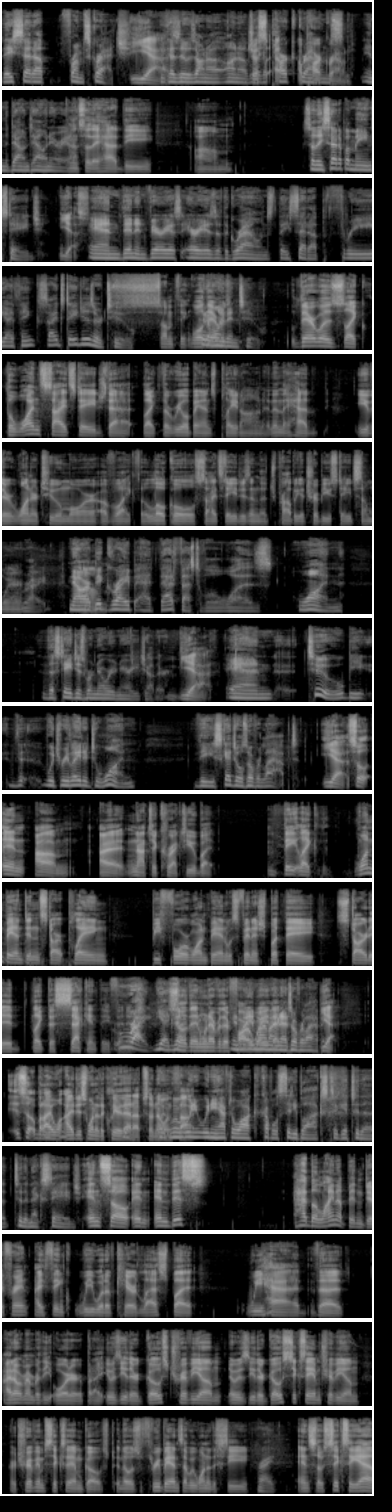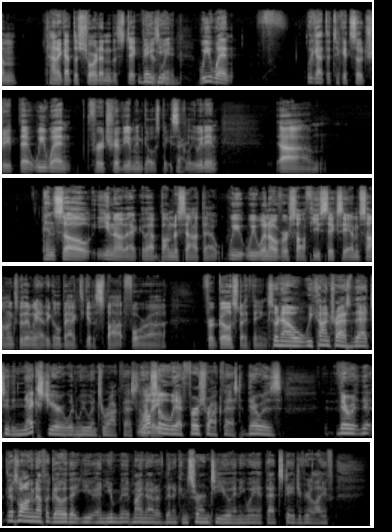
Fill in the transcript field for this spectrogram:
they set up from scratch yeah because it was on a on a Just like a- a park a park ground. in the downtown area. and so they had the um so they set up a main stage, yes and then in various areas of the grounds, they set up three, I think, side stages or two. something well Could have only was, been two. there was like the one side stage that like the real bands played on and then they had either one or two more of like the local side stages and the probably a tribute stage somewhere Right. Now, our big Um, gripe at that festival was one, the stages were nowhere near each other, yeah and uh, two, be the, which related to one, the schedules overlapped. Yeah. So, and um, I not to correct you, but they like one band didn't start playing before one band was finished, but they started like the second they finished. Right. Yeah. Exactly. So then, whenever they're in far my, in my away, mind, that, that's overlapping. yeah. So, but I I just wanted to clear that Yeah. up so no when, one when, thought. when you, when you have to walk a couple of city blocks to get to the to the next stage. and so and and this had the lineup been different i think we would have cared less but we had the i don't remember the order but I, it was either ghost trivium it was either ghost 6 a.m trivium or trivium 6 a.m ghost and those were three bands that we wanted to see Right. and so 6 a.m kind of got the short end of the stick They because we we went we got the tickets so cheap that we went for trivium and ghost basically we didn't um and so you know that that bummed us out that we we went over saw a few 6 a.m songs but then we had to go back to get a spot for uh for ghost i think So now we contrast that to the next year when we went to Rockfest. Where also, we had first Rockfest. There was there. That's long enough ago that you and you it might not have been a concern to you anyway at that stage of your life.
